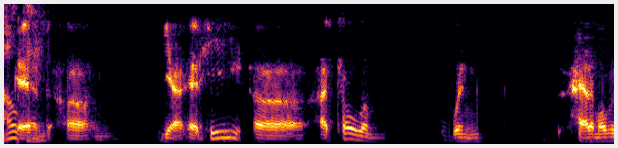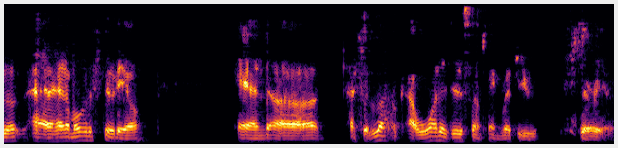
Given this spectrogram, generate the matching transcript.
Okay. And um, yeah, and he, uh, I told him when had him over the had him over the studio, and uh, I said, look, I want to do something with you serious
